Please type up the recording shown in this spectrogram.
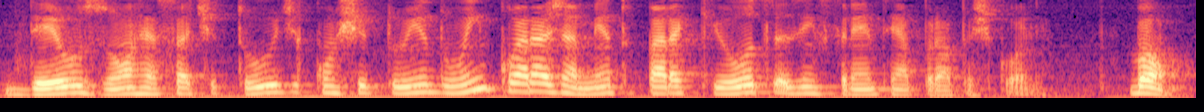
Deus honra essa atitude, constituindo um encorajamento para que outras enfrentem a própria escolha. Bom,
